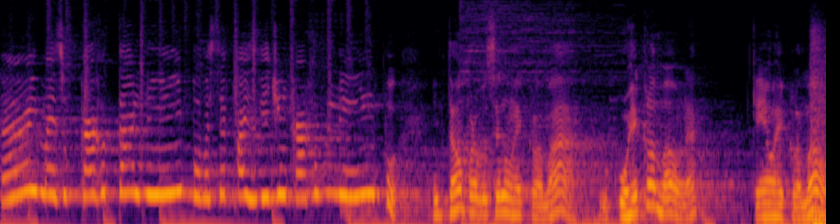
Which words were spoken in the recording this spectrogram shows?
Ai, mas o carro tá limpo, você faz vídeo em carro limpo. Então, para você não reclamar, o reclamão, né? Quem é o reclamão?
